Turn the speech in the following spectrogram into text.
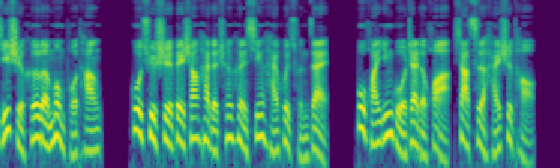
即使喝了孟婆汤，过去是被伤害的嗔恨心还会存在，不还因果债的话，下次还是讨。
